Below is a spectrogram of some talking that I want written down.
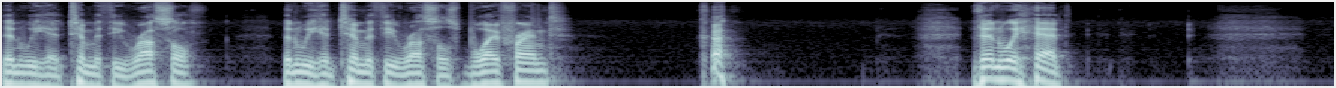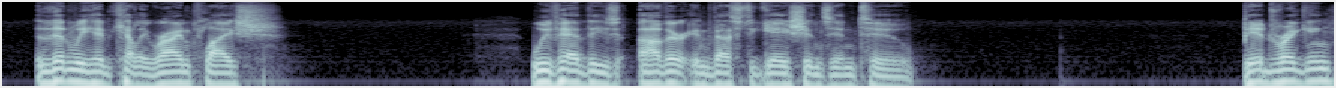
Then we had Timothy Russell. Then we had Timothy Russell's boyfriend. then we had then we had Kelly Rindfleisch. We've had these other investigations into bid rigging.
